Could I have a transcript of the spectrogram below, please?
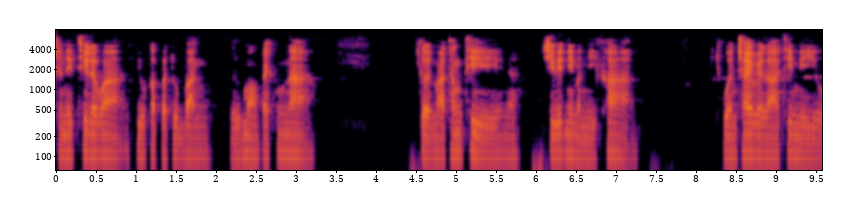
ชนิดที่เรียกว่าอยู่กับปัจจุบันหรือมองไปข้างหน้า เกิดมาทั้งทีนะชีวิตนี้มันมีค่า ควรใช้เวลาที่มีอยู่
